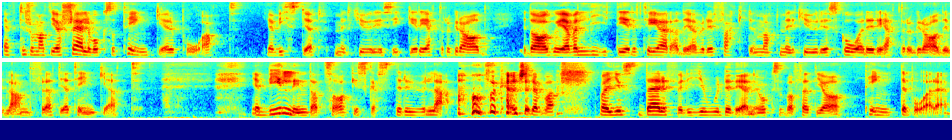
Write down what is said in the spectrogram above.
eftersom att jag själv också tänker på att jag visste ju att Merkurius gick i retrograd idag och jag var lite irriterad över det faktum att Merkurius går i retrograd ibland för att jag tänker att jag vill inte att saker ska strula. Och så kanske det var, var just därför det gjorde det nu också, bara för att jag tänkte på det.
